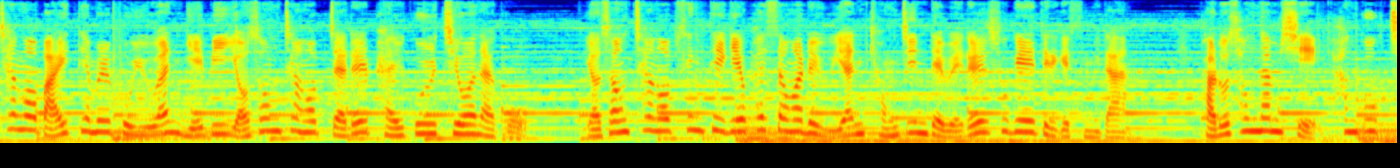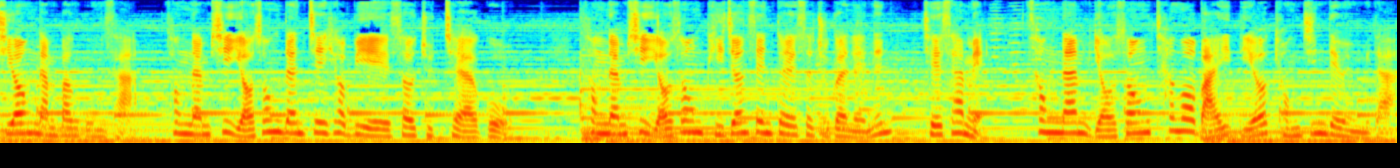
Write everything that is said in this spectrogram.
창업 아이템을 보유한 예비 여성 창업자를 발굴 지원하고 여성 창업 생태계 활성화를 위한 경진 대회를 소개해 드리겠습니다. 바로 성남시 한국지역난방공사 성남시 여성단체 협의회에서 주최하고 성남시 여성비전센터에서 주관하는 제3회 성남 여성 창업 아이디어 경진대회입니다.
